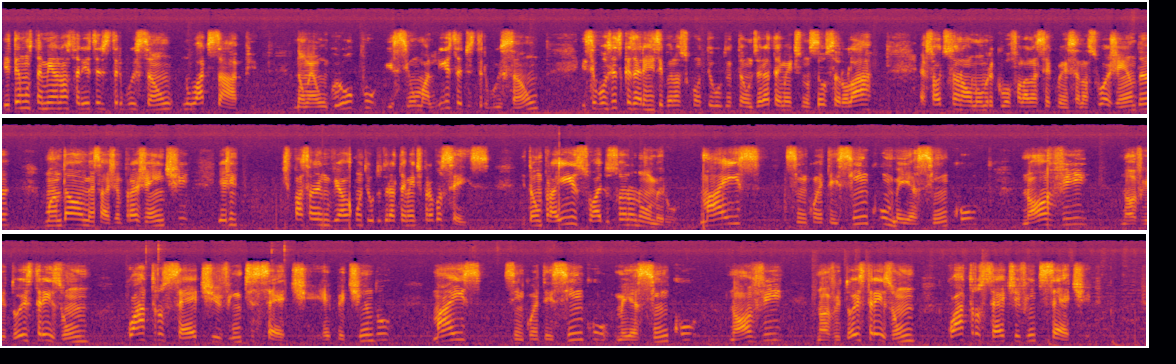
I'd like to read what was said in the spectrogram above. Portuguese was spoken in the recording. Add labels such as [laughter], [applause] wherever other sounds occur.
E temos também a nossa lista de distribuição no WhatsApp. Não é um grupo, e sim uma lista de distribuição. E se vocês quiserem receber nosso conteúdo então diretamente no seu celular, é só adicionar o número que eu vou falar na sequência na sua agenda, mandar uma mensagem pra gente e a gente a gente passa a enviar o conteúdo diretamente para vocês. Então, para isso, adicione o número mais 5565 99231 4727. Repetindo, mais 5565 99231 4727.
